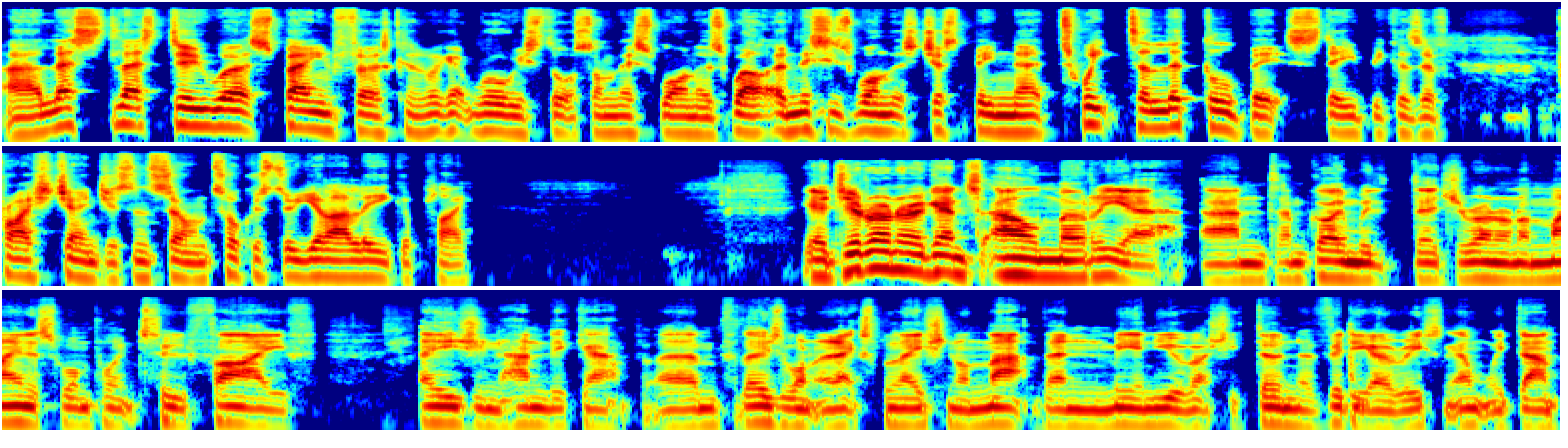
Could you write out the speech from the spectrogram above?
uh, let's let's do uh, Spain first because we'll get Rory's thoughts on this one as well. And this is one that's just been uh, tweaked a little bit, Steve, because of price changes and so on. Talk us through your La Liga play. Yeah, Girona against Almeria, and I'm going with the Girona on a minus 1.25 Asian handicap. Um, for those who want an explanation on that, then me and you have actually done a video recently, haven't we, Dan?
